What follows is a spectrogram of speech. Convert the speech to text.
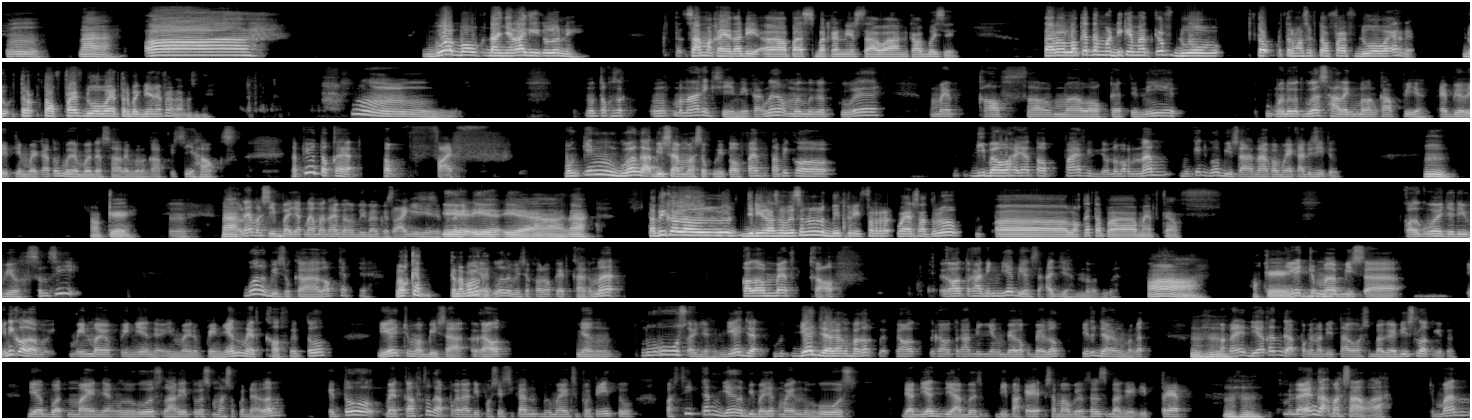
Hmm. nah eh gua mau nanya lagi ke lu nih sama kayak tadi eh, pas Buccaneers lawan Cowboys ya Taruh Lockett sama DK Metcalf dua top, termasuk top 5 dua WR nggak? Ter- top 5 dua WR terbaik di NFL nggak maksudnya? Hmm. Untuk menarik sih ini karena menurut gue Metcalf sama Lockett ini menurut gue saling melengkapi ya ability mereka tuh benar-benar saling melengkapi si Hawks. Tapi untuk kayak top 5 mungkin gue nggak bisa masuk di top 5 tapi kalau di bawahnya top 5 di nomor 6 mungkin gue bisa naruh mereka di situ. Hmm. Oke. Nah. Soalnya masih banyak nama-nama yang lebih bagus lagi sih Iya, sebenarnya. iya, iya. ah, Nah, tapi kalau lu jadi Russell Wilson lu lebih prefer WR1 lu eh Lockett apa Metcalf? Kalau gue jadi Wilson sih, gue lebih suka Lockett ya. Lockett. Kenapa Iya, Lockett? gue lebih suka Lockett karena kalau Metcalf, route running dia biasa aja menurut gue. Ah. Oke. Dia cuma bisa, ini kalau in my opinion ya, in my opinion Metcalf itu dia cuma bisa route yang lurus aja. Dia dia jarang banget route, route running yang belok-belok itu jarang banget. Mhm. Makanya dia kan nggak pernah ditaruh sebagai di slot gitu. Dia buat main yang lurus, lari terus masuk ke dalam. Itu Metcalf tuh nggak pernah diposisikan bermain seperti itu. Pasti kan dia lebih banyak main lurus. Dan dia diambil dipakai sama Wilson sebagai deep threat. Mhm. Sebenarnya nggak masalah. Cuman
